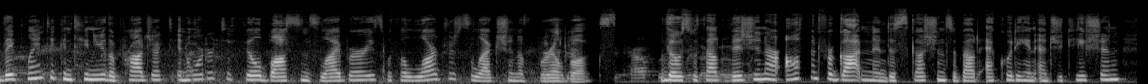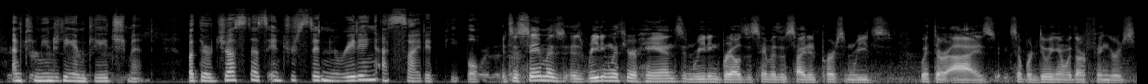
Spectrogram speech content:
They plan to continue the project in order to fill Boston's libraries with a larger selection of Braille books. Those without vision are often forgotten in discussions about equity in education and community engagement but they're just as interested in reading as sighted people. It's the same as, as reading with your hands and reading Braille is the same as a sighted person reads with their eyes, except we're doing it with our fingers.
